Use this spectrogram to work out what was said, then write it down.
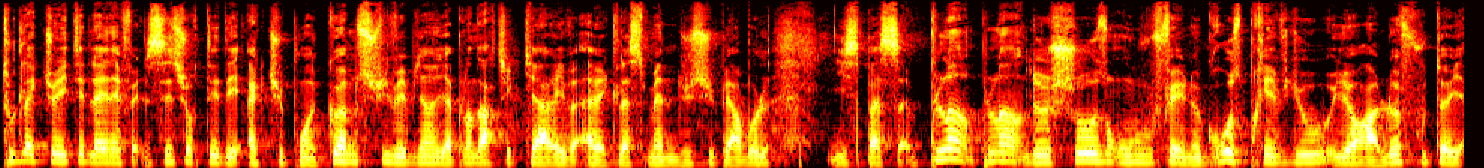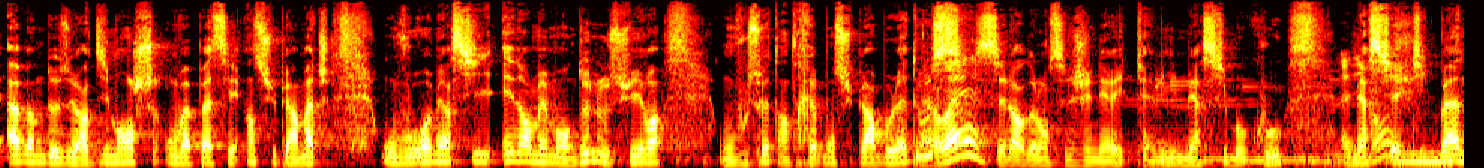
Toute l'actualité de la NFL, c'est sur tdactu.com. Suivez bien, il y a plein d'articles qui arrivent avec la semaine du Super Bowl. Il se passe plein, plein de choses. On vous fait une grosse preview. Il y aura le fauteuil à 22h dimanche. On va passer un super match. On vous remercie énormément de nous suivre. On vous souhaite un très bon Super Bowl à tous. Bah ouais. C'est l'heure de lancer le générique, Camille. Merci beaucoup. À Merci dimanche. à Kickban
